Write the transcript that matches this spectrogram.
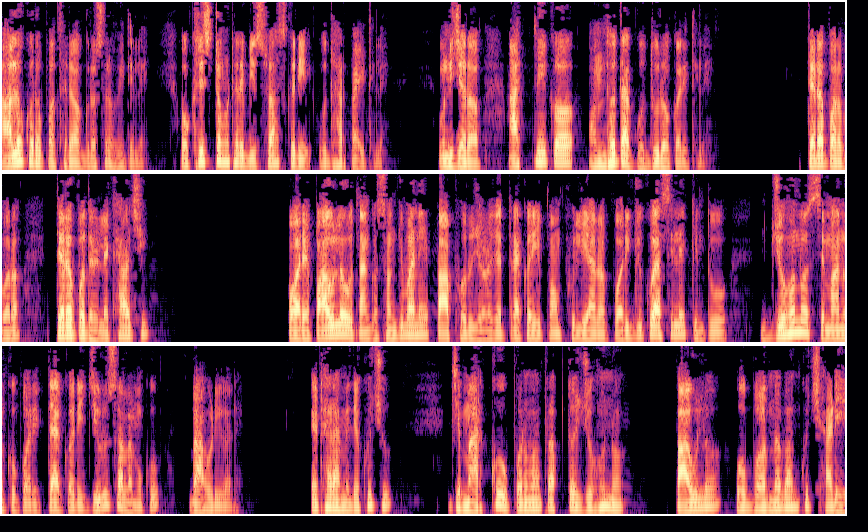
ଆଲୋକର ପଥରେ ଅଗ୍ରସର ହୋଇଥିଲେ ଓ ଖ୍ରୀଷ୍ଟଙ୍କଠାରେ ବିଶ୍ୱାସ କରି ଉଦ୍ଧାର ପାଇଥିଲେ। ଓ ନିଜର ଆତ୍ମିକ ଅନ୍ଧତାକୁ ଦୂର କରିଥିଲେ। ତେର ପର୍ବର ତେର ପଦରେ ଲେଖା ଅଛି ପରେ ପାଉଲ ଓ ତାଙ୍କ ସଙ୍ଗୀମାନେ ପାଫରୁ ଜଳଯାତ୍ରା କରି ପମ୍ଫୁଲିଆର ପରିଗୀକୁ ଆସିଲେ କିନ୍ତୁ ଜୋହନ ସେମାନଙ୍କୁ ପରିତ୍ୟାଗ କରି ଜିରୁସାଲାମକୁ ବାହୁଡ଼ିଗଲେ। ଏଠାରେ ଆମେ ଦେଖୁଛୁ ଯେ ମାର୍କ ଉପରମାପ୍ରାପ୍ତ ଜୋହନ ପାଉଲ ଓ ବର୍ଣ୍ଣବାଙ୍କୁ ଛାଡ଼ି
